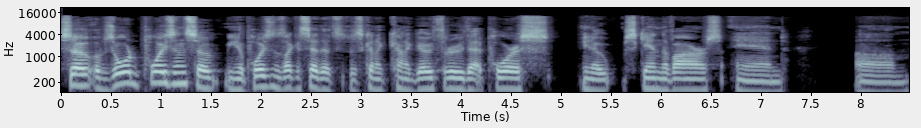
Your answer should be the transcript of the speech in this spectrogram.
So absorbed poison. So you know, poisons, like I said, that's just going to kind of go through that porous, you know, skin the virus, and um,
